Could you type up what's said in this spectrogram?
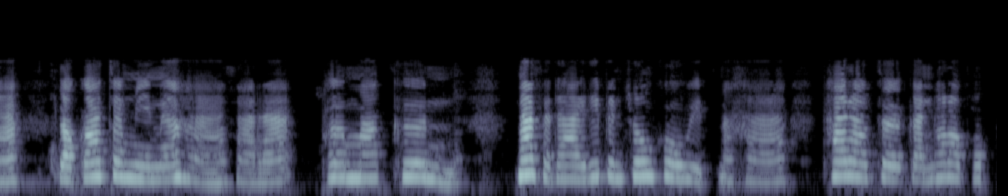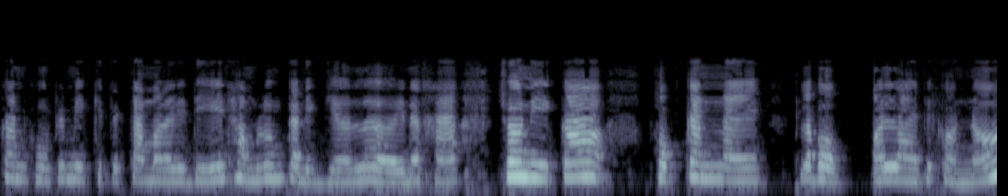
นะเราก็จะมีเนื้อหาสาระเพิ่มมากขึ้น น่าเสียดายที่เป็นช่วงโควิดนะคะ ถ้าเราเจอกันถ้าเราพบกันคงจะมีกิจกรรมอะไรดีๆให้ทำร่วมกันอีกเยอะเลยนะคะ ช่วงนี้ก็พบกันในระบบออนไลน์ไปก่อนเนาะ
